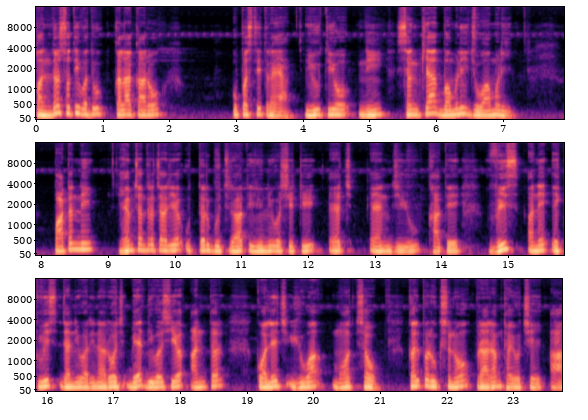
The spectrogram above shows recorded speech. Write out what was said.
પંદરસોથી વધુ કલાકારો ઉપસ્થિત રહ્યા. યુવતીઓની સંખ્યા બમણી જોવા મળી. પાટણની હેમચંદ્રાચાર્ય ઉત્તર ગુજરાત યુનિવર્સિટી એચ એન ખાતે વીસ અને એકવીસ જાન્યુઆરીના રોજ બે દિવસીય આંતર કોલેજ યુવા મહોત્સવ કલ્પવૃક્ષનો પ્રારંભ થયો છે. આ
